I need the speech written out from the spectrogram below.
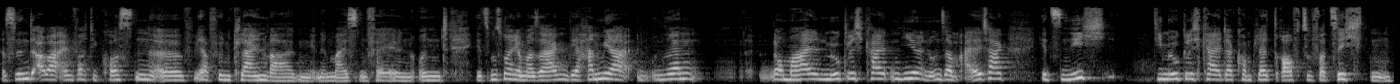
Es sind aber einfach die Kosten äh, ja, für einen Kleinwagen in den meisten Fällen. Und jetzt muss man ja mal sagen, wir haben ja in unseren normalen Möglichkeiten hier in unserem Alltag jetzt nicht die Möglichkeit, da komplett drauf zu verzichten.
